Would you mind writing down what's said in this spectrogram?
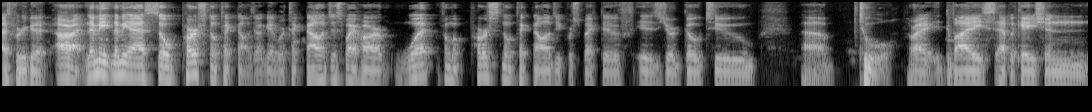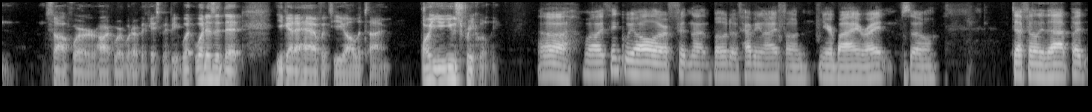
That's pretty good. All right, let me let me ask. So, personal technology. Again, we're technologists by heart. What, from a personal technology perspective, is your go-to uh, tool? right? Device, application, software, hardware, whatever the case may be. What what is it that you got to have with you all the time, or you use frequently? Uh, well, I think we all are fitting that boat of having an iPhone nearby, right? So definitely that. But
